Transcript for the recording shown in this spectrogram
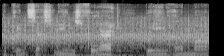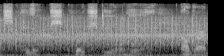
The princess leans forward, bringing her masked lips close to your ear. Oh god.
